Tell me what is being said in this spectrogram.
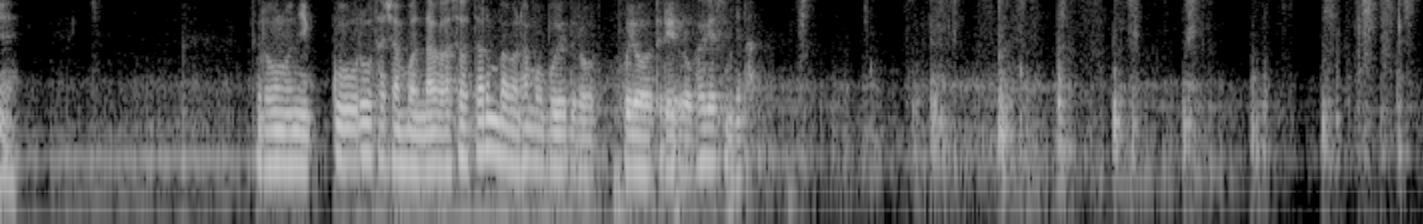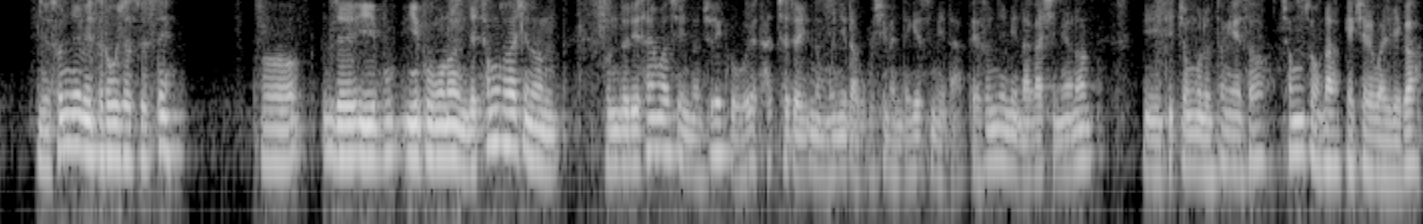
예. 들어오는 입구로 다시 한번 나가서 다른 방을 한번 보여드리도록, 보여드리도록 하겠습니다. 이제 손님이 들어오셨을 때, 어, 이제 이, 부, 이 부분은 이제 청소하시는 분들이 사용할 수 있는 출입구에 닫혀져 있는 문이라고 보시면 되겠습니다. 배손님이 나가시면은 이 뒤쪽 문을 통해서 청소나 객실 관리가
